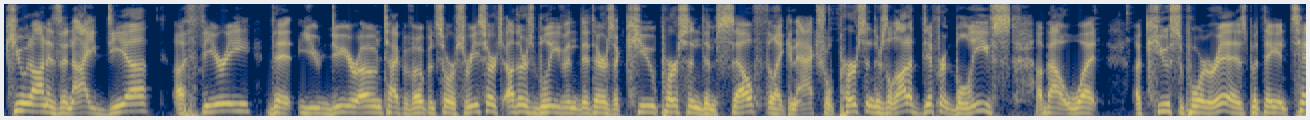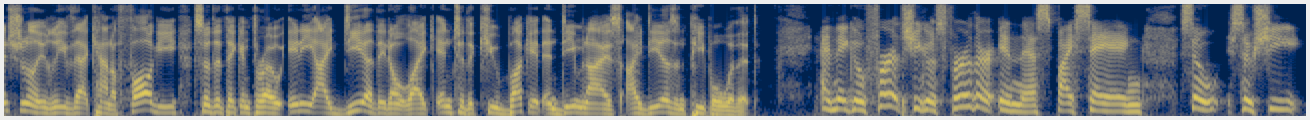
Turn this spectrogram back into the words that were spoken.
QAnon is an idea, a theory that you do your own type of open source research. Others believe in, that there's a Q person themselves, like an actual person. There's a lot of different beliefs about what a Q supporter is, but they intentionally leave that kind of foggy so that they can throw any idea they don't like into the Q bucket and demonize ideas and people with it. And they go further, she goes further in this by saying, so, so she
